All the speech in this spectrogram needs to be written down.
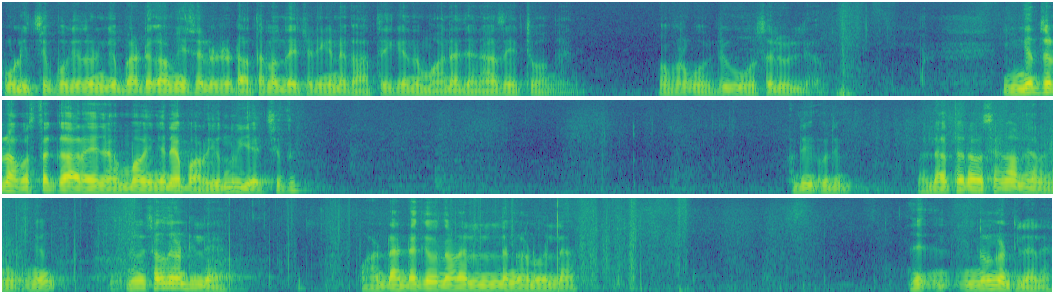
കുളിച്ച് പുതിയ തുണിക്കപ്പായിട്ട് കമ്മീഷനിൽ ഇട്ടിട്ട് അത്തളം തേച്ചിട്ട് ഇങ്ങനെ കാത്തിരിക്കുന്ന മോനെ ജനാസ ഏറ്റുവാങ്ങാൻ. മൂപ്പർക്ക് ഒരു കൂസലും ഇല്ല. ഇങ്ങനത്തെ ഒരു അവസ്ഥക്കാരെ അമ്മ എങ്ങനെ പറയുമെന്ന് വിചാരിച്ചത്? ഒരു ഒരു വല്ലാത്തൊരവസ്ഥയാണ് ഞാൻ ന്യൂസൊക്കെ കണ്ടില്ലേ പാണ്ഡാന്റെയൊക്കെ നാളെല്ലാം കാണുമല്ല നിങ്ങളും കണ്ടില്ല അല്ലേ?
